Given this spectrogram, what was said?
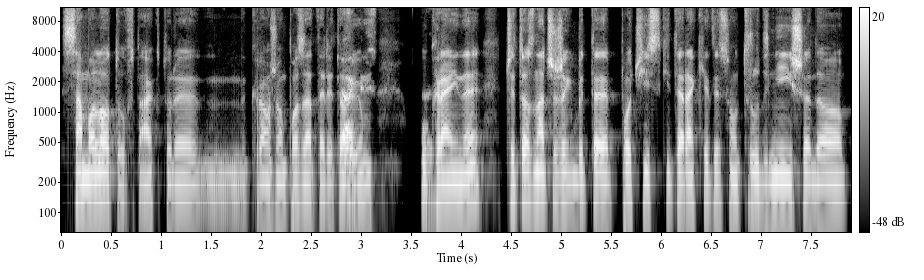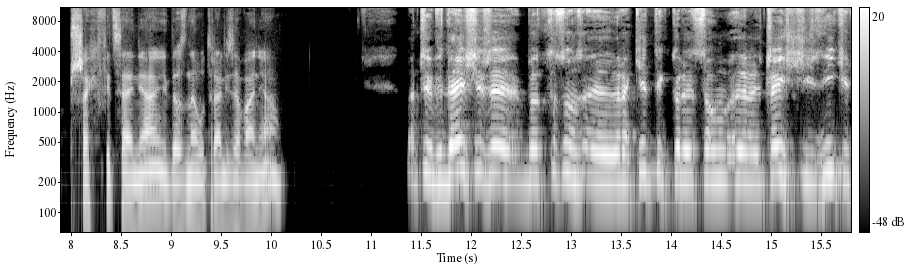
samolotów, tak, które mm, krążą poza terytorium tak. Ukrainy. Czy to znaczy, że jakby te pociski, te rakiety są trudniejsze do przechwycenia i do zneutralizowania? Znaczy, wydaje się, że bo to są e, rakiety, które są, e, części z nich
